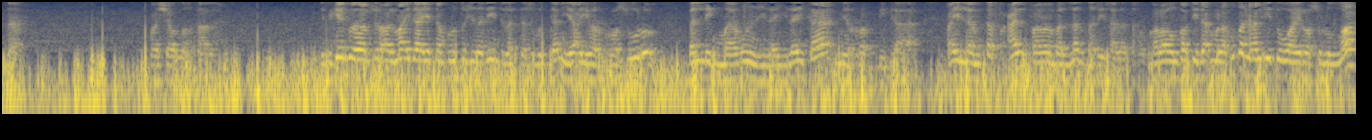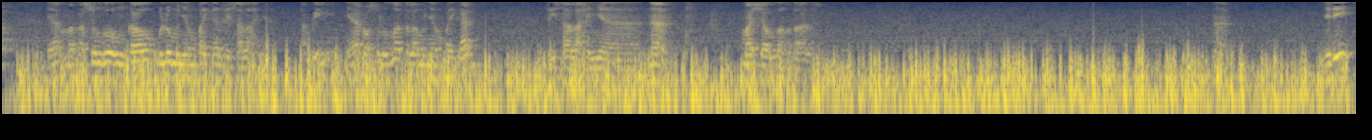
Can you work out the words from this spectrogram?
Nah, Masya Allah Ta'ala. Demikian dalam surah Al-Ma'idah ayat 67 tadi telah kita sebutkan. Ya ayuhar rasulu balling ma unzila ilaika min rabbika. Fa illam taf'al fama ballaghta risalatahu. Kalau engkau tidak melakukan hal itu wahai Rasulullah, ya maka sungguh engkau belum menyampaikan risalahnya. Tapi ya Rasulullah telah menyampaikan risalahnya. Nah, Masya Allah Ta'ala. Jadi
